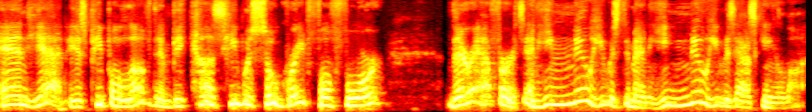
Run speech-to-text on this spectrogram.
And yet his people loved him because he was so grateful for their efforts. And he knew he was demanding, he knew he was asking a lot.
